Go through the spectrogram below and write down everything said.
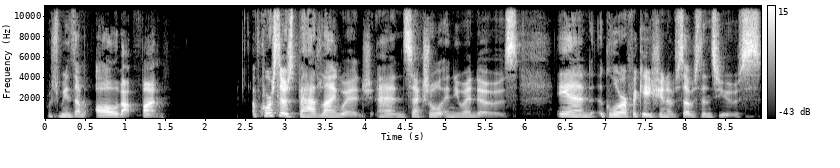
which means I'm all about fun. Of course, there's bad language and sexual innuendos and glorification of substance use.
